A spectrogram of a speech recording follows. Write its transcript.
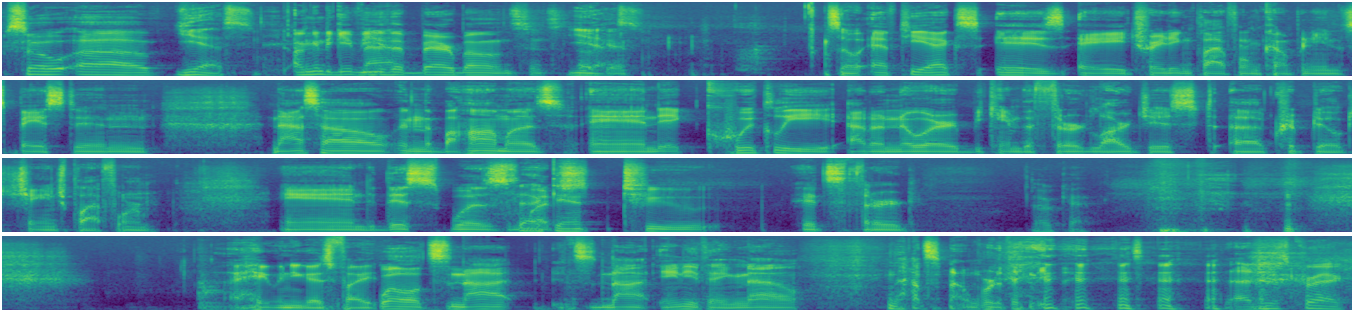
So uh, Yes. I'm going to give you the bare bones. Since Yes. okay. So FTX is a trading platform company that's based in Nassau in the Bahamas, and it quickly out of nowhere became the third largest uh, crypto exchange platform. And this was much Second. to its third. Okay. I hate when you guys fight. Well, it's not. It's not anything now. That's not worth anything. That is correct.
